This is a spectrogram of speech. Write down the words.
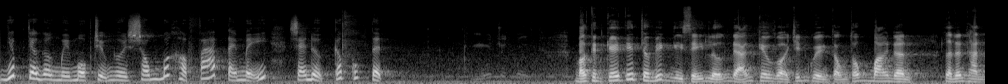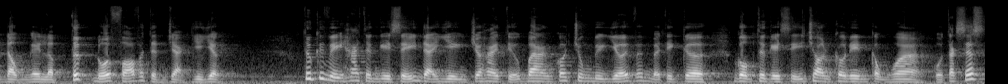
giúp cho gần 11 triệu người sống bất hợp pháp tại Mỹ sẽ được cấp quốc tịch. Bản tin kế tiếp cho biết nghị sĩ lưỡng đảng kêu gọi chính quyền Tổng thống Biden là nên hành động ngay lập tức đối phó với tình trạng di dân. Thưa quý vị, hai thượng nghị sĩ đại diện cho hai tiểu bang có chung biên giới với Mexico gồm thượng nghị sĩ John Cornyn Cộng hòa của Texas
